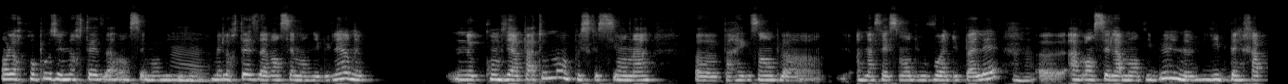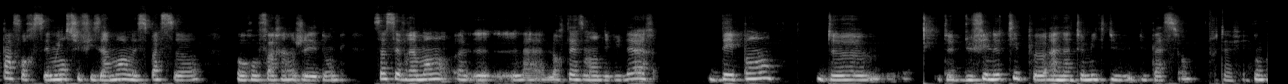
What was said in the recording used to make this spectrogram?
on leur propose une orthèse d'avancée mandibulaire. Hmm. Mais l'orthèse d'avancée mandibulaire ne, ne convient pas à tout le monde, puisque si on a euh, par exemple, un, affaissement du voile du palais, hmm. avancer la mandibule ne libérera pas forcément suffisamment l'espace oropharyngé. Donc, ça, c'est vraiment euh, l'orthèse mandibulaire dépend de, du phénotype mm. anatomique du, patient. Tout à fait. Donc,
